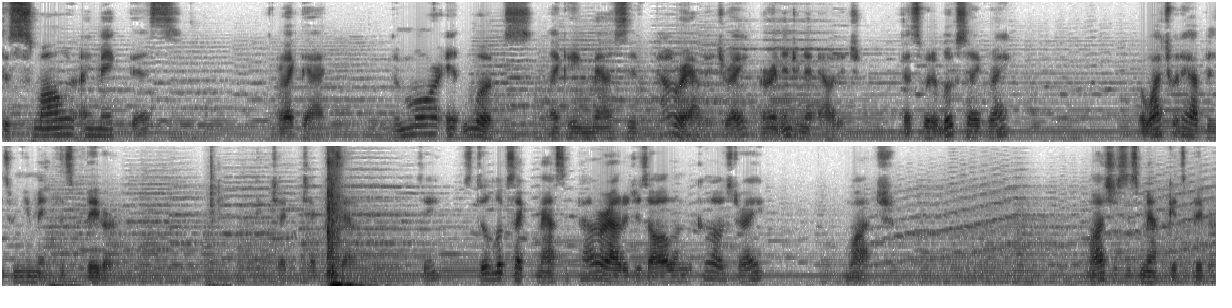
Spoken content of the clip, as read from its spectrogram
the smaller I make this, or like that, the more it looks like a massive power outage, right? Or an internet outage. That's what it looks like, right? But watch what happens when you make this bigger. Check, check this out. See? Still looks like massive power outages all along the coast, right? Watch. Watch as this map gets bigger.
